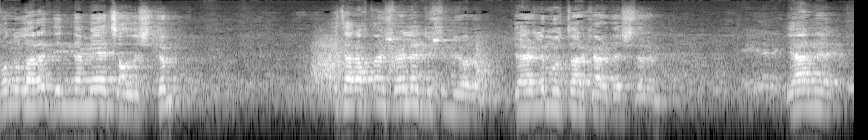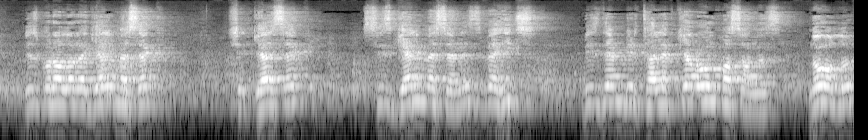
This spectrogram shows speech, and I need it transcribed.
konuları dinlemeye çalıştım. Bir taraftan şöyle düşünüyorum değerli muhtar kardeşlerim. Yani biz buralara gelmesek, şey, gelsek, siz gelmeseniz ve hiç bizden bir talepkar olmasanız ne olur?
